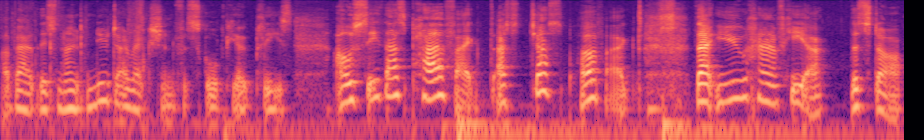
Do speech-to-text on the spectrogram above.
about this new direction for Scorpio, please. Oh, see, that's perfect. That's just perfect that you have here the star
